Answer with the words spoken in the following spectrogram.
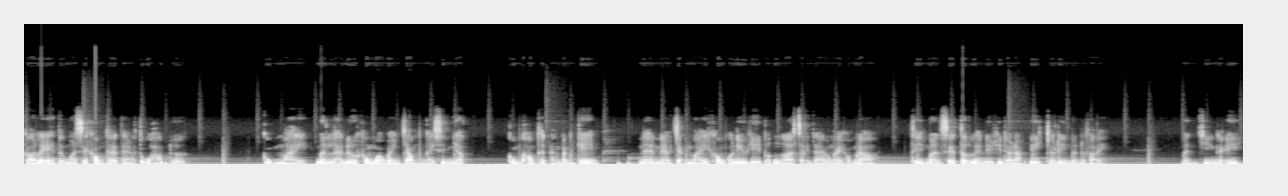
có lẽ tụi mình sẽ không thể nào tụ họp được. Cũng may, mình là đứa không quá quan trọng ngày sinh nhật, cũng không thích ăn bánh kem, nên nếu chẳng may không có điều gì bất ngờ xảy ra vào ngày hôm đó, thì mình sẽ tự làm điều gì đó đặc biệt cho riêng mình vậy. Mình chỉ nghĩ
